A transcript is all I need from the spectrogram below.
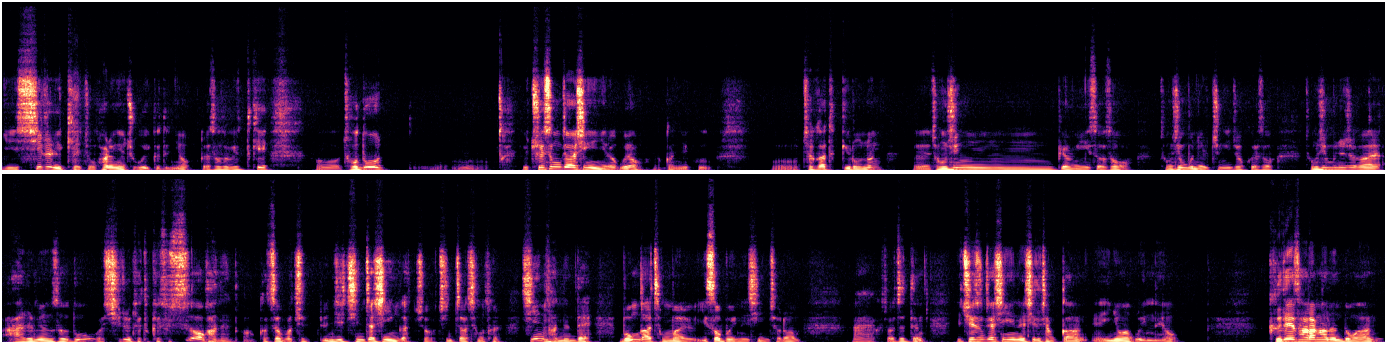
이 시를 이렇게 좀 활용해 주고 있거든요. 그래서 특히 어, 저도 음, 최승자 시인이라고요. 약간 그 어, 제가 듣기로는 예, 정신병이 있어서 정신분열증이죠. 그래서 정신분열증을 앓으면서도 시를 계속해서 쓰어가는. 어, 그래서 마치 왠지 진짜 시인 같죠. 진짜 정말 시인 맞는데 뭔가 정말 있어 보이는 시인처럼. 예, 어쨌든 이 최승자 시인의 시를 잠깐 인용하고 있네요. 그대 사랑하는 동안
